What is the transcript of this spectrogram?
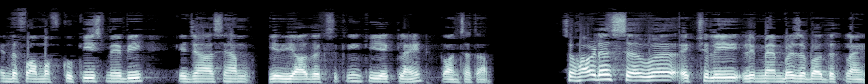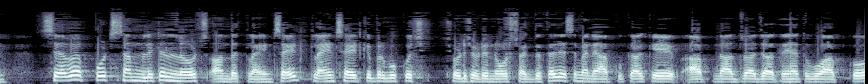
in the form of cookies میں بھی کہ جہاں سے ہم یہ یاد رکھ سکیں کہ یہ client کون سا تھا so how does server actually remembers about the client? Server put some little notes on the client side client side کے اوپر وہ کچھ چھوٹے چھوٹے نوٹس رکھ دیتا ہے۔ جیسے میں نے آپ کو کہا کہ آپ نادرا جاتے ہیں تو وہ آپ کو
